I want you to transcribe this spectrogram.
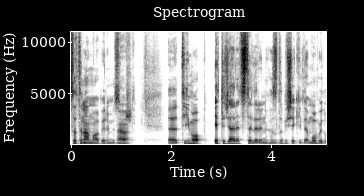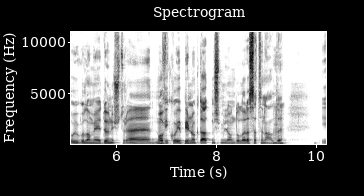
satın alma haberimiz var. Ee, T-Mob e-ticaret sitelerini hızlı bir şekilde mobil uygulamaya dönüştüren Movico'yu 1.60 milyon dolara satın aldı. E,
